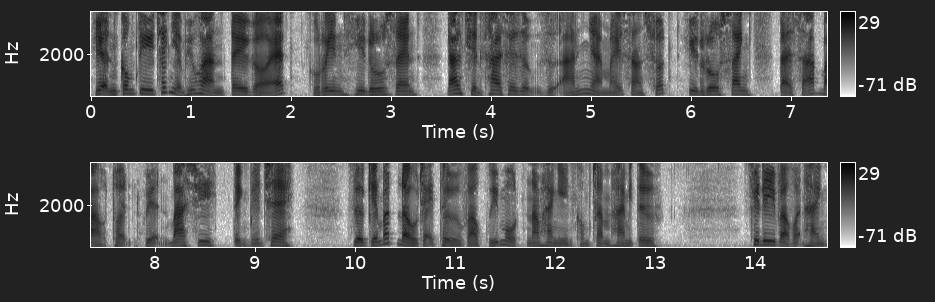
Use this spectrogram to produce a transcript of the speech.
Hiện công ty trách nhiệm hữu hạn TGS Green Hydrogen đang triển khai xây dựng dự án nhà máy sản xuất hydro xanh tại xã Bảo Thuận, huyện Ba Chi, tỉnh Bến Tre. Dự kiến bắt đầu chạy thử vào quý 1 năm 2024. Khi đi vào vận hành,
